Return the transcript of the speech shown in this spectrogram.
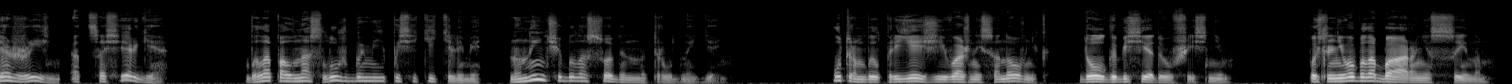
Вся жизнь отца Сергия была полна службами и посетителями, но нынче был особенно трудный день. Утром был приезжий важный сановник, долго беседовавший с ним. После него была барыня с сыном.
